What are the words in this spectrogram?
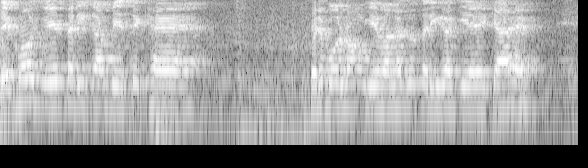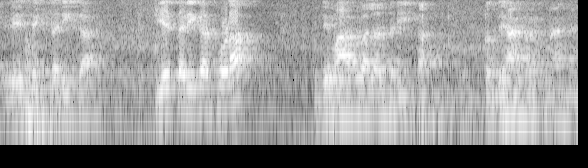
देखो, ये तरीका बेसिक है। फिर बोल रहा हूँ, ये वाला जो तरीका किया है, क्या है? बेसिक तरीका। ये तरीका थोड़ा दिमाग वाला तरीका तो ध्यान रखना है।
